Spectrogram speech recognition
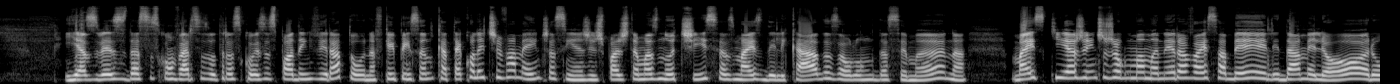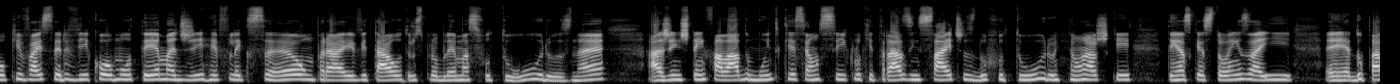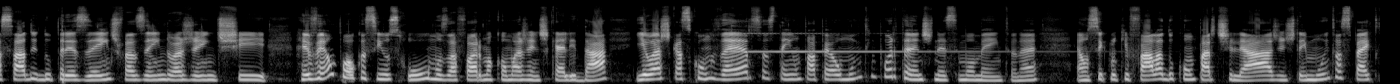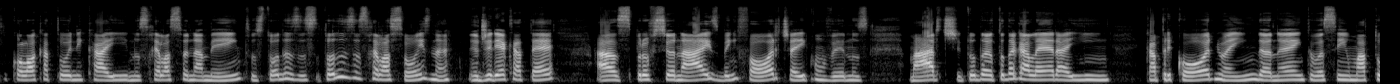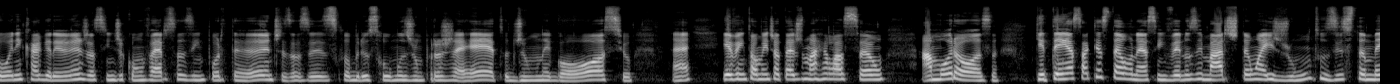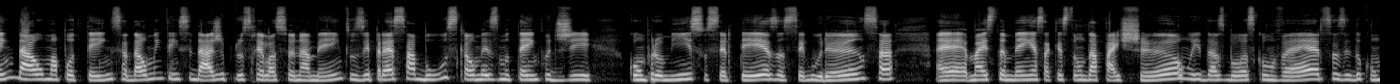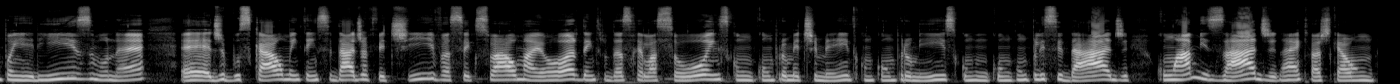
E às vezes dessas conversas outras coisas podem vir à tona. Fiquei pensando que até coletivamente, assim, a gente pode ter umas notícias mais delicadas ao longo da semana, mas que a gente de alguma maneira vai saber lidar melhor ou que vai servir como tema de reflexão para evitar outros problemas futuros, né? A gente tem falado muito que esse é um ciclo que traz insights do futuro, então acho que tem as questões aí é, do passado e do presente fazendo a gente rever um pouco assim os rumos, a forma como a gente quer lidar. E eu acho que as conversas têm um papel muito importante nesse momento, né? É um ciclo que fala do compartilhar, a gente tem muito aspecto que coloca a tônica aí nos relacionamentos, todas as, todas as relações, né? Eu diria que até as profissionais bem forte aí com Vênus, Marte, toda, toda a galera aí em Capricórnio ainda, né? Então, assim, uma tônica grande, assim, de conversas importantes, às vezes sobre os rumos de um projeto, de um negócio, né? E eventualmente até de uma relação amorosa. Que tem essa questão, né? Assim, Vênus e Marte estão aí juntos, isso também dá uma potência, dá uma intensidade para os relacionamentos e para essa busca ao mesmo tempo de compromisso, certeza, segurança, é, mas também essa questão da paixão e das boas conversas e do companheirismo, né? É, de buscar uma intensidade afetiva, sexual maior dentro das relações, com comprometimento, com compromisso, com, com cumplicidade, com amizade, né? Que eu acho que é um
